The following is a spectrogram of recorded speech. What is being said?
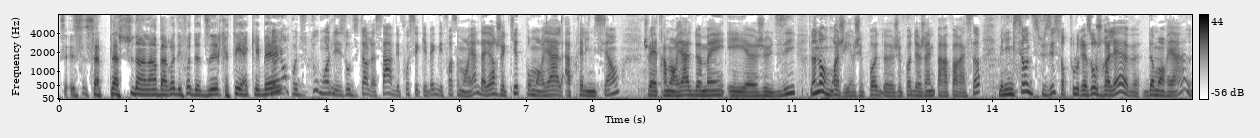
ça te place-tu dans l'embarras des fois de dire que t'es à Québec? Non, non, pas du tout. Moi, les auditeurs le savent. Des fois, c'est Québec, des fois, c'est Montréal. D'ailleurs, je quitte pour Montréal après l'émission. Je vais être à Montréal demain et euh, jeudi. Non, non, moi, j'ai, j'ai pas pas de gêne par rapport à ça. Mais l'émission est diffusée sur tout le réseau. Je relève de Montréal.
